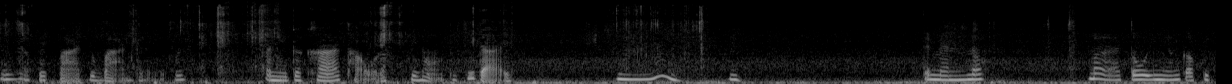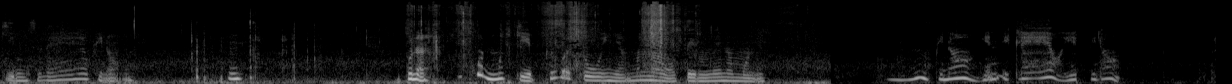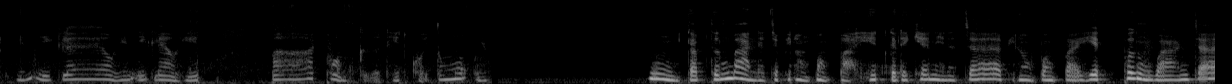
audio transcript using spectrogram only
นี่เอาไปปาดอยู่บ้านกันเลยเว้ยอันนี้ก็ขาเถาเลยพี่น้องที่ที่ได้อืมอืมแต่แมนเนาะมาตัวอีหยังก็เอาไปกินซะแล้วพี่น้องอืมปุ่นอะ คนมาเก็บคือว่าตัวอหย่างมันเน่าเต็มเลยนะมอนพี่น้องเห็นอีกแล้วเห็ดพี่น้อง เห็นอีกแล้วเห็นอีกแล้วเห็ดปาดพ่วมเกิดเห็ดข่อยต้องโมอยู่อืมกลับถึงบ้านแล้วจะพี่น้องปองป่าเห็ดก็ได้แค่นี้นะจ้าพี่น้องปองป่าเห็ดพึ่งหวานจ้า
